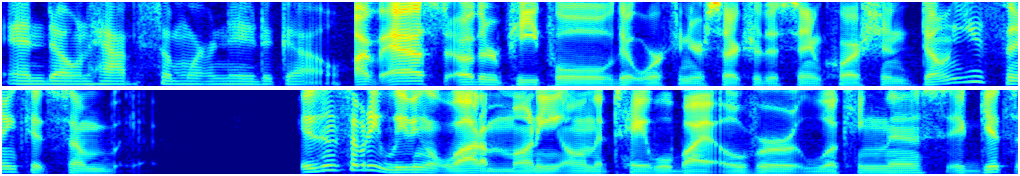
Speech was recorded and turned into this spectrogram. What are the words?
and don't have somewhere new to go. I've asked other people that work in your sector the same question. Don't you think that some isn't somebody leaving a lot of money on the table by overlooking this? It gets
